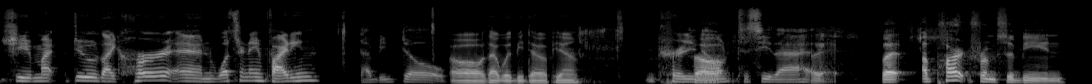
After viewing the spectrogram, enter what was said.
she might do like her and what's her name fighting. That'd be dope. Oh, that would be dope. Yeah. I'm pretty So- down to see that. Okay. But apart from Sabine,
